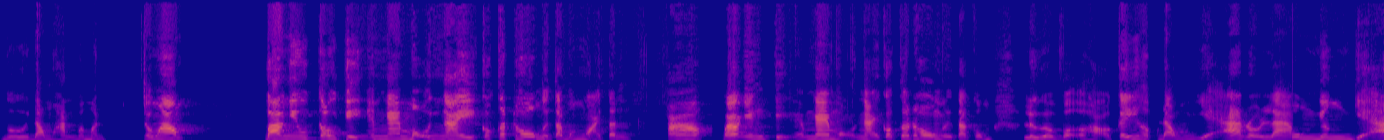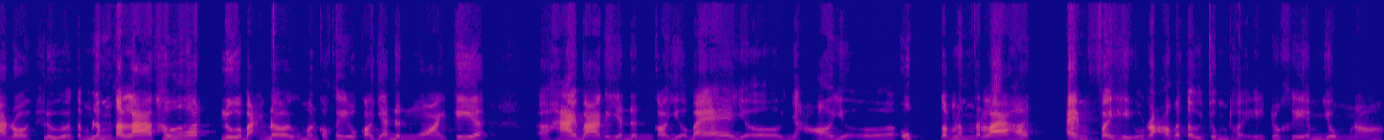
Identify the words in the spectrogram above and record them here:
người đồng hành với mình, đúng không? Bao nhiêu câu chuyện em nghe mỗi ngày có kết hôn người ta vẫn ngoại tình, phải không? Bao nhiêu chuyện em nghe mỗi ngày có kết hôn người ta cũng lừa vợ họ ký hợp đồng giả rồi làm hôn nhân giả rồi lừa tùm lum tà la thứ hết, lừa bạn đời của mình có khi rồi có gia đình ngoài kia. Ờ, hai ba cái gia đình có vợ bé, vợ nhỏ, vợ út, tùm lum tà la hết. Em phải hiểu rõ cái từ chung thủy trước khi em dùng nó.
